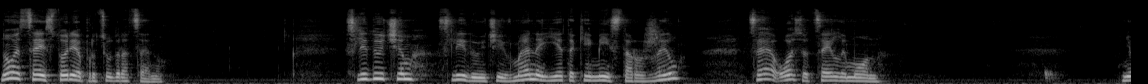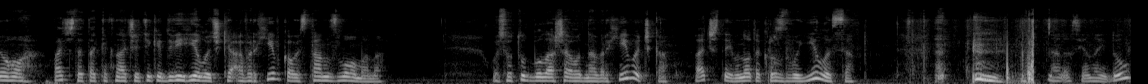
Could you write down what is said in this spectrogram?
Ну, ось це історія про цю драцену. Слідуючим, слідуючий в мене є такий мій старожил. Це ось оцей лимон. В нього, бачите, так як наче тільки дві гілочки, а верхівка ось там зломана. Ось отут була ще одна верхівочка. Бачите, і воно так роздвоїлося. Зараз я знайду.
